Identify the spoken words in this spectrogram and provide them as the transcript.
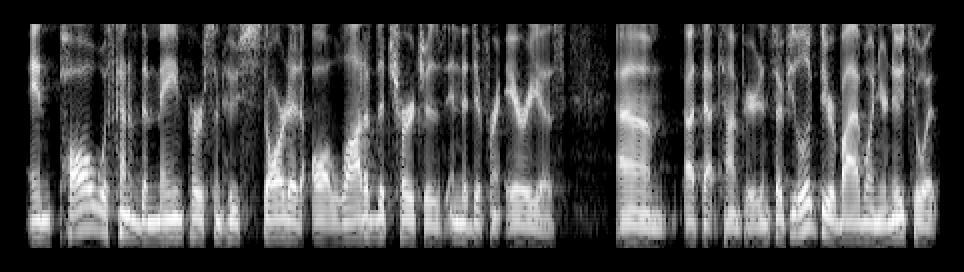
And Paul was kind of the main person who started a lot of the churches in the different areas um, at that time period. And so if you look through your Bible and you're new to it,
